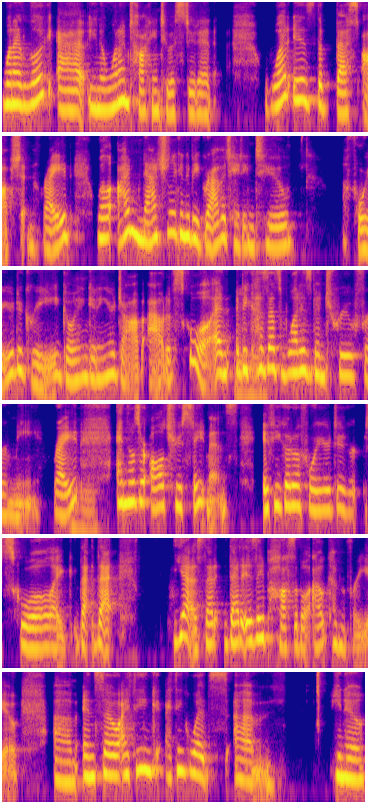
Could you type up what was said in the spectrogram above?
when i look at you know when i'm talking to a student what is the best option right? Well i'm naturally going to be gravitating to a four-year degree going and getting your job out of school. And mm-hmm. because that's what has been true for me right? Mm-hmm. and those are all true statements. If you go to a four-year degree school like that that yes that that is a possible outcome for you. Um, and so i think i think what's um, you know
